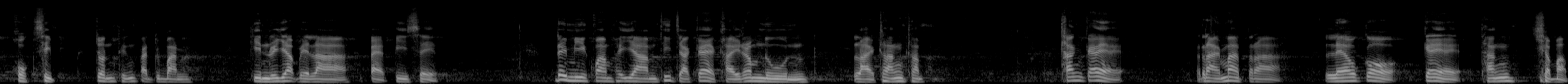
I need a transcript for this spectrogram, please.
2560 จนถึงปัจจุบันกินระยะเวลา 8 ปีเศษ ได้มีความพยายามที่จะแก้ไขรัฐมนูญหลายครั้งครับ ทั้งแก้รายมาตรา แล้วก็แก้ทั้งฉบับ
